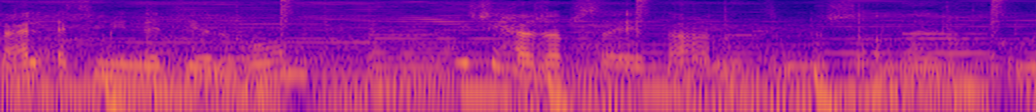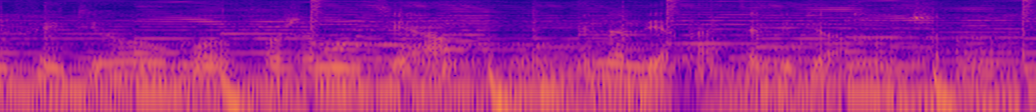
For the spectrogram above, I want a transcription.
مع الأثمنة ديالهم. هي شي حاجة بسيطة. نتمنى إن شاء الله يعجبكم الفيديو وفرجة ممتعة. إلى اللقاء. حتى فيديو آخر إن شاء الله.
